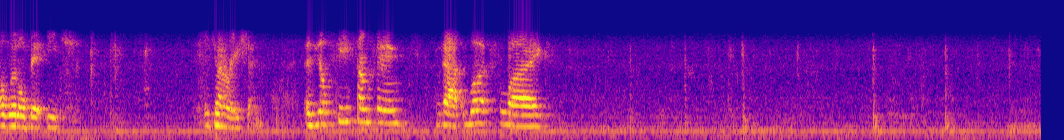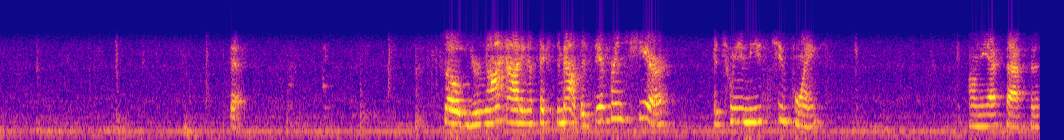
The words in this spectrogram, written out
a little bit each generation, is you'll see something that looks like this. So you're not adding a fixed amount. The difference here between these two points on the x-axis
